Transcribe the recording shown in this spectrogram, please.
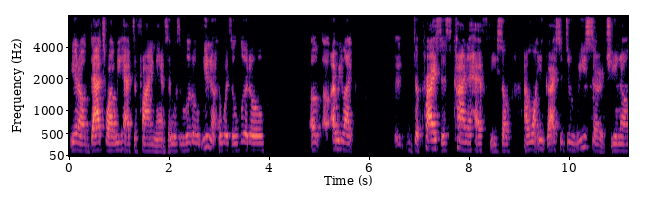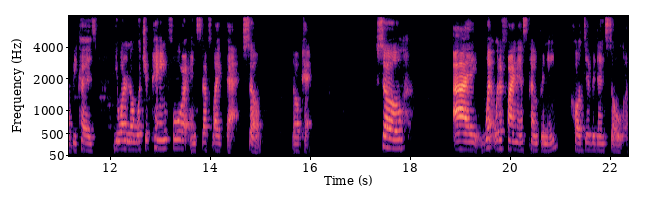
you know, that's why we had to finance. It was a little, you know, it was a little, uh, I mean, like, the price is kind of hefty. So I want you guys to do research, you know, because you want to know what you're paying for and stuff like that. So, okay. So I went with a finance company called Dividend Solar.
